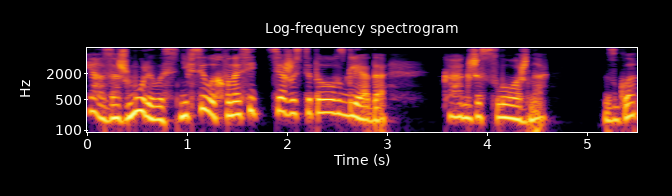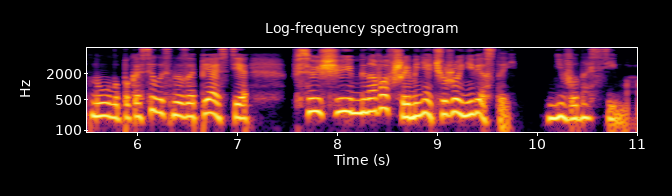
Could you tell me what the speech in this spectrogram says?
Я зажмурилась, не в силах выносить тяжесть этого взгляда. Как же сложно. Сглотнула, покосилась на запястье, все еще именовавшее меня чужой невестой. Невыносимо.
